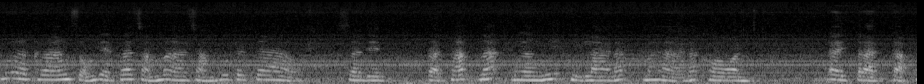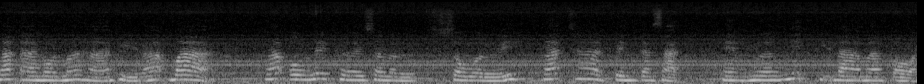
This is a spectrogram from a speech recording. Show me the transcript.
เมื่อครั้งสมเด็จพระสัมมาสัมพุทธเจ้า เสด็จประทับณเมืองมิถิลานมหานคร ได้ตรัสกับพระอานนท์มหาถีระว่า พระองค์ได้เคยเสวยเสวยพระชาติเป็นกษัตริย์ แห่งเมืองมิถิลามาก่อน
